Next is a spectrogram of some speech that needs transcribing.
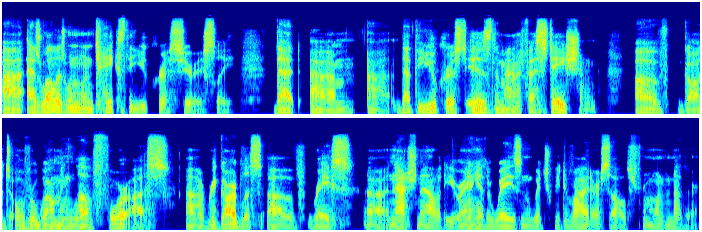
uh, as well as when one takes the Eucharist seriously, that um, uh, that the Eucharist is the manifestation of God's overwhelming love for us, uh, regardless of race, uh, nationality, or any other ways in which we divide ourselves from one another.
